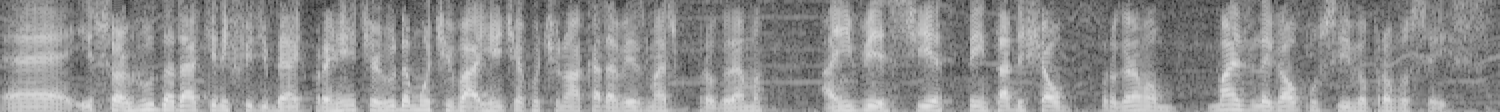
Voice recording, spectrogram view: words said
É, isso ajuda a dar aquele feedback pra gente, ajuda a motivar a gente a continuar cada vez mais com o programa, a investir, tentar deixar o programa mais legal possível para vocês.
